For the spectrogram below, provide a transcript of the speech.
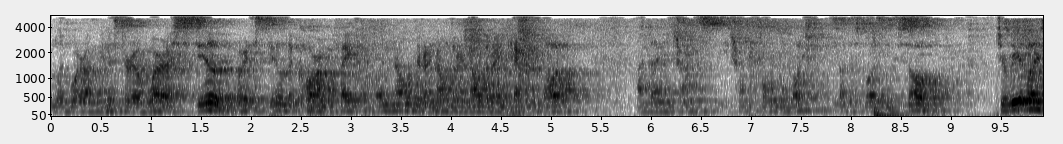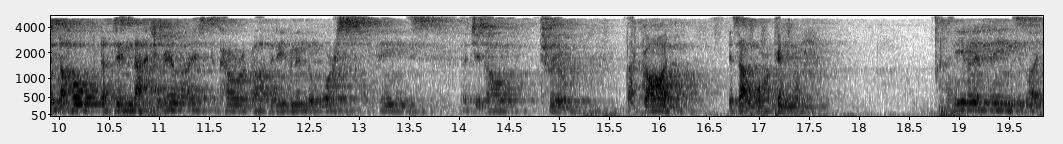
like where I minister or where I still where it's still the core of my faith was. I know that I know that I know that I encounter God. And then he, trans, he transformed my life and satisfies my soul. Do you realise the hope that's in that? Do you realise the power of God that even in the worst of things that you go through, that God is at work in them? And even if things like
